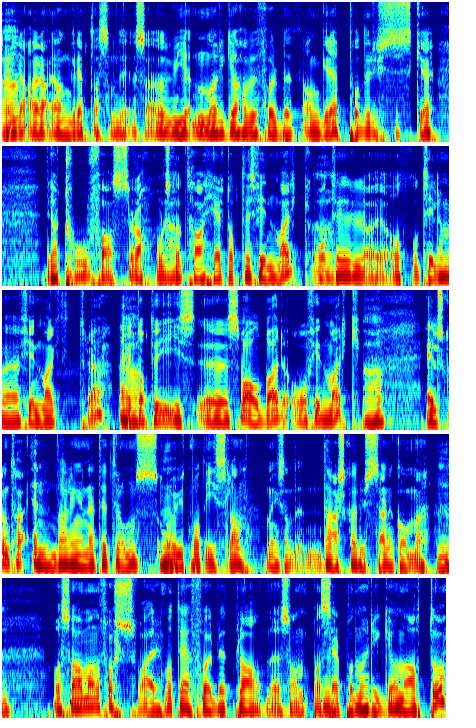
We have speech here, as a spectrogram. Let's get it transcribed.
Ja. eller angrep. Da, som de, så vi, Norge har vi forberedt angrep på det russiske De har to faser, da, hvor de Ja. skal ta helt opp til Finnmark, og, til, og, og til og med Finnmark, tror jeg. Helt opp til is, eh, Svalbard og Finnmark. Ja. Eller så kan de ta enda lenger ned til Troms og Mm. ut mot Island. Men liksom, der skal russerne komme. Mm. Og så har man forsvar mot det, forberedt planer og sånt, basert på Norge og Nato,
